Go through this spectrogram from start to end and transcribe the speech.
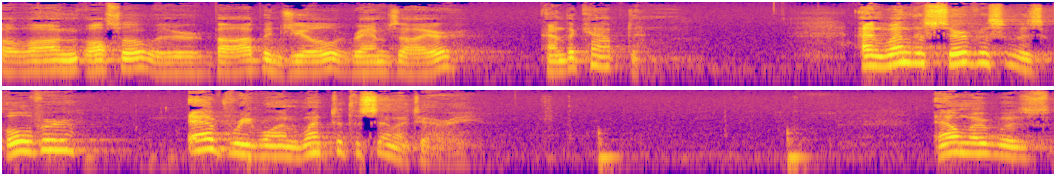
along also were Bob and Jill Ramsire and the captain. And when the service was over, everyone went to the cemetery. Elmer was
